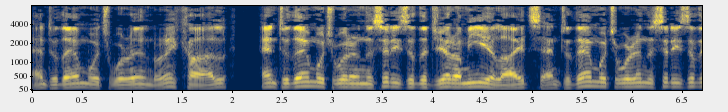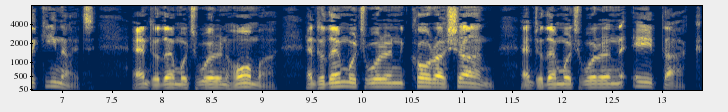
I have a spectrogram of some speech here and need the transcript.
and to them which were in Rachal, and to them which were in the cities of the Jerahmeelites, and to them which were in the cities of the Kenites, and to them which were in Hormah, and to them which were in Chorashan, and to them which were in Athach,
